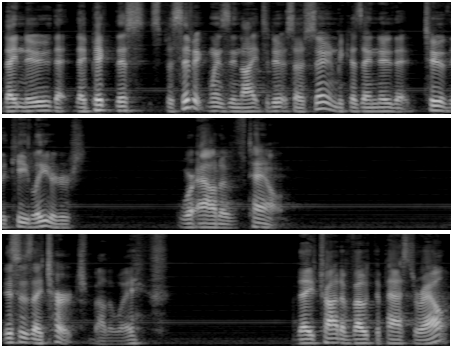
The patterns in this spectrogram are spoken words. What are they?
They knew that they picked this specific Wednesday night to do it so soon because they knew that two of the key leaders were out of town. This is a church, by the way. they try to vote the pastor out.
